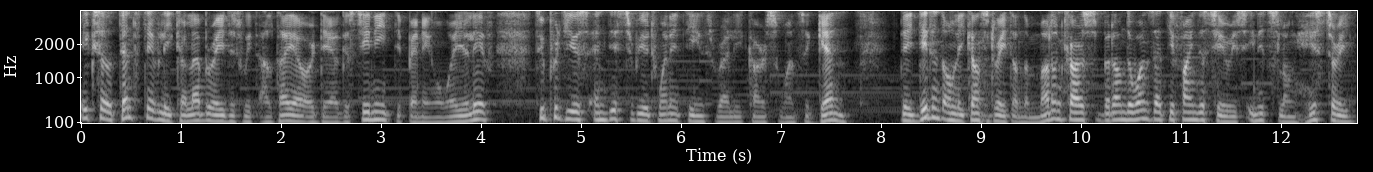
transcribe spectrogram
IXO tentatively collaborated with Altaya or De Agostini, depending on where you live, to produce and distribute 118th rally cars once again. They didn't only concentrate on the modern cars, but on the ones that define the series in its long history.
